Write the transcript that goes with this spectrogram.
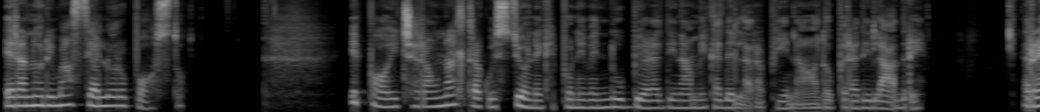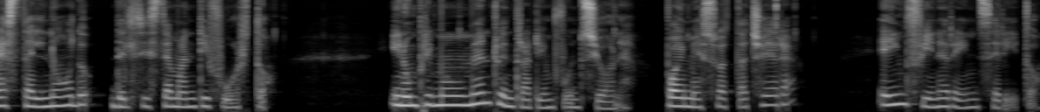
erano rimasti al loro posto. E poi c'era un'altra questione che poneva in dubbio la dinamica della rapina ad opera di ladri. Resta il nodo del sistema antifurto. In un primo momento entrato in funzione, poi messo a tacere e infine reinserito.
